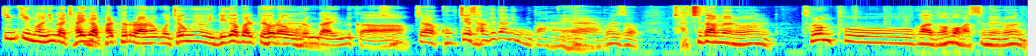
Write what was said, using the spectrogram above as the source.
찜찜하니까 자기가 발표를 안 하고 정우영이 네가 발표하라고 그런 거 아닙니까? 진짜 국제 사기단입니다. 예. 예, 그래서 자칫하면은 트럼프가 넘어갔으면은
